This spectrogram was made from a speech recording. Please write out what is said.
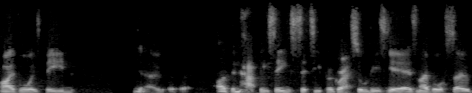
I've always been, you know, I've been happy seeing City progress all these years, and I've also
